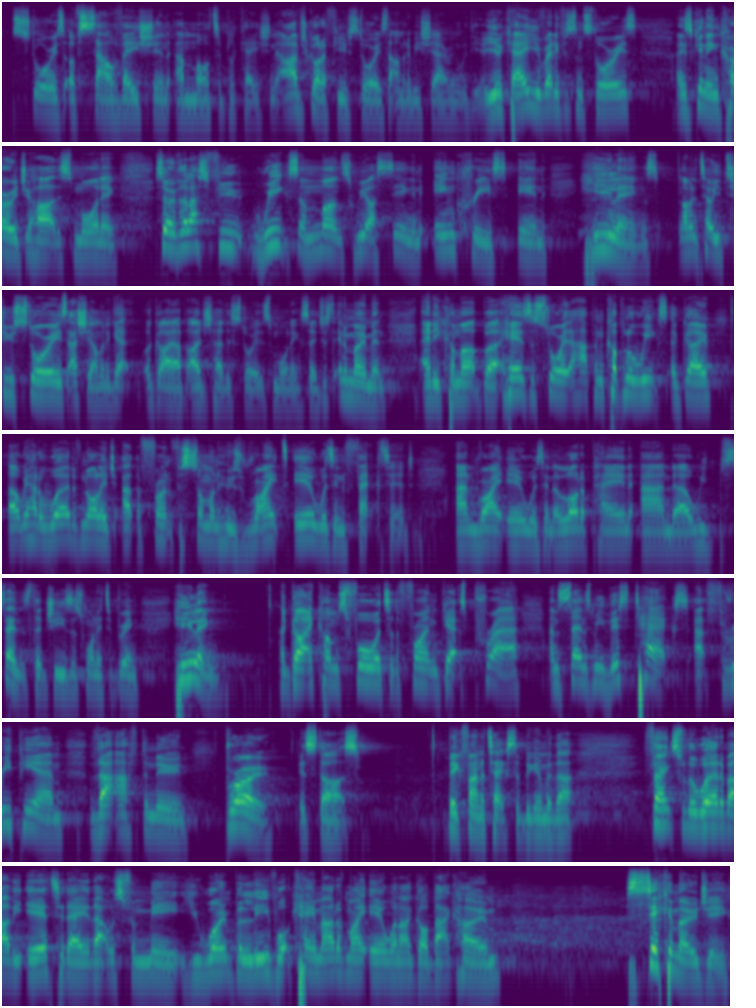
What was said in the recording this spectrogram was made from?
stories of salvation and multiplication. I've got a few stories that I'm going to be sharing with you. Are you okay? You ready for some stories? And it's going to encourage your heart this morning. So, over the last few weeks and months, we are seeing an increase in healings. I'm going to tell you two stories. Actually, I'm going to get a guy up. I just heard this story this morning. So, just in a moment, Eddie, come up. But here's a story that happened a couple of weeks ago. Uh, we had a word of knowledge at the front for someone whose right ear was infected and right ear was in a lot of pain. And uh, we sensed that Jesus wanted to bring healing a guy comes forward to the front and gets prayer and sends me this text at 3 p.m. that afternoon. Bro, it starts. Big fan of texts that begin with that. Thanks for the word about the ear today. That was for me. You won't believe what came out of my ear when I got back home. Sick emoji.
